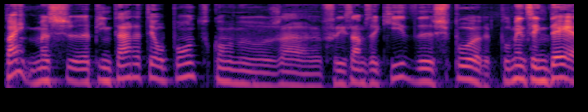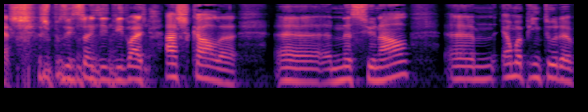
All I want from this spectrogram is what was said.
Bem, mas eh, a pintar até o ponto, como já frisámos aqui, de expor, pelo menos em 10 exposições individuais, à escala uh, nacional. Um, é uma pintura,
